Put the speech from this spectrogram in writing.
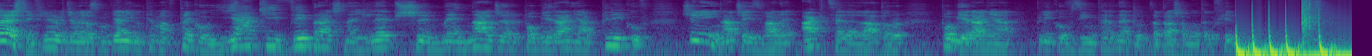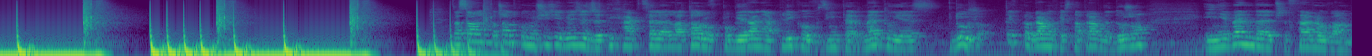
Cześć, w tym filmie będziemy rozmawiali na temat tego, jaki wybrać najlepszy menadżer pobierania plików, czyli inaczej zwany akcelerator pobierania plików z internetu. Zapraszam do tego filmu. Na samym początku musicie wiedzieć, że tych akceleratorów pobierania plików z internetu jest dużo. Tych programów jest naprawdę dużo i nie będę przedstawiał Wam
